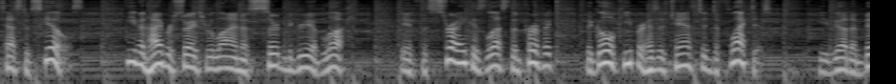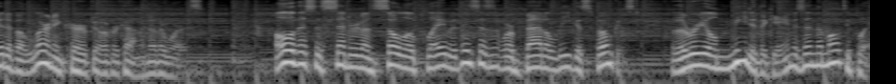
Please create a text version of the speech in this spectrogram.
test of skills. Even hyper strikes rely on a certain degree of luck. If the strike is less than perfect, the goalkeeper has a chance to deflect it. You've got a bit of a learning curve to overcome, in other words. All of this is centered on solo play, but this isn't where Battle League is focused. The real meat of the game is in the multiplayer.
